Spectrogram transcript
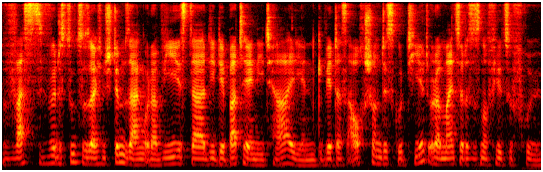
Was würdest du zu solchen Stimmen sagen oder wie ist da die Debatte in Italien? Wird das auch schon diskutiert oder meinst du, das ist noch viel zu früh?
